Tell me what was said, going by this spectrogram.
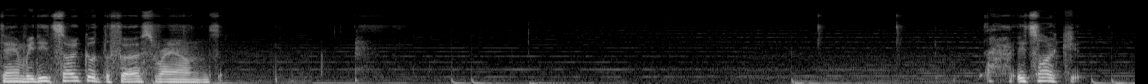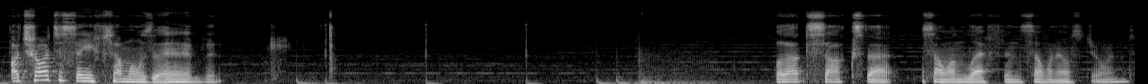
Damn, we did so good the first round. It's like I tried to see if someone was there, but sucks that someone left and someone else joined.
